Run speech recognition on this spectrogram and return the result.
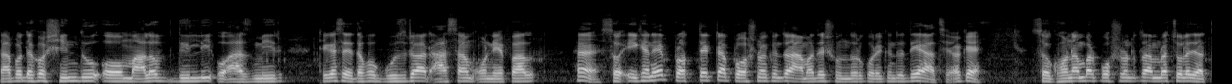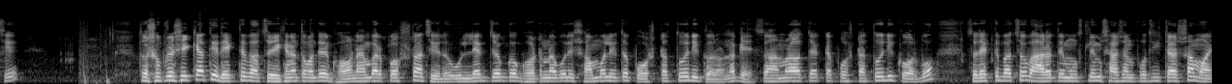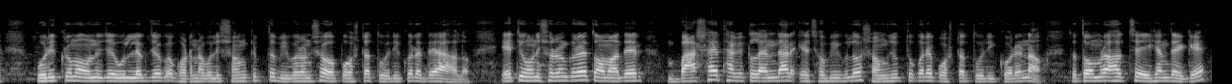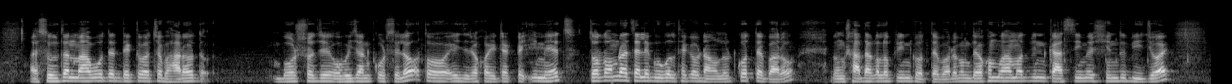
তারপর দেখো সিন্ধু ও মালব, দিল্লি ও আজমির, ঠিক আছে? দেখো গুজরাট, আসাম ও নেপাল হ্যাঁ সো এখানে প্রত্যেকটা প্রশ্ন কিন্তু আমাদের সুন্দর করে কিন্তু দেয়া আছে ওকে সো ঘ নাম্বার প্রশ্নটা আমরা চলে যাচ্ছি। তো সুপ্রিয় শিক্ষার্থী, দেখতে পাচ্ছ, এখানে তোমাদের ঘ নাম্বার প্রশ্ন ছিল, উল্লেখযোগ্য ঘটনাবলী সম্বলিত পোস্টার তৈরি করুন ওকে সো আমরা হচ্ছে একটা পোস্টার তৈরি করব। সো দেখতে পাচ্ছ, ভারতে মুসলিম শাসন প্রতিষ্ঠার সময় পরিক্রমা অনুযায়ী উল্লেখযোগ্য ঘটনাবলী সংক্ষিপ্ত বিবরণ সহ পোস্টার তৈরি করে দেয়া হলো। এটি অনুসরণ করে তোমাদের বাসায় থাকা ক্যালেন্ডার এ ছবিগুলো সংযুক্ত করে পোস্টার তৈরি করে নাও। তো তোমরা হচ্ছে এখান থেকে সুলতান মাহবুদের দেখতে পাচ্ছ, ভারত বর্ষ যে অভিযান করছিল, তো এই যে দেখো, এটা একটা ইমেজ তো তোমরা চাইলে গুগল থেকেও ডাউনলোড করতে পারো এবং সাদা কালো প্রিন্ট করতে পারো এবং দেখো, মোহাম্মদ বিন কাসিমের সিন্ধু বিজয়।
